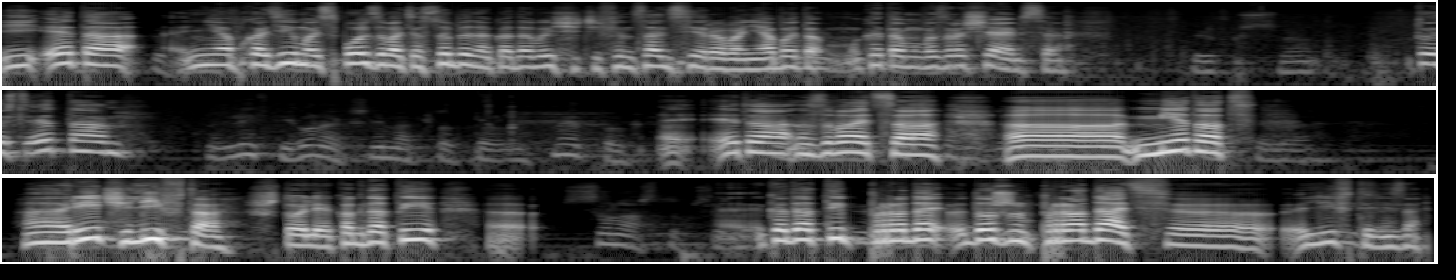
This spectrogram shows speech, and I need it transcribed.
И это необходимо использовать, особенно когда вы ищете финансирование. Об этом, к этому возвращаемся. То есть это, это называется э, метод э, речи лифта, что ли, когда ты э, когда ты прода должен продать э, лифт, не знаю,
